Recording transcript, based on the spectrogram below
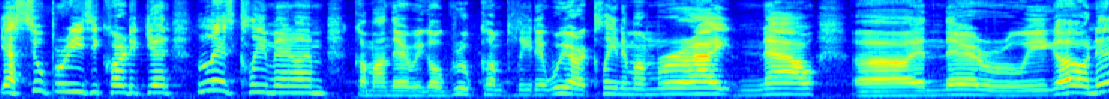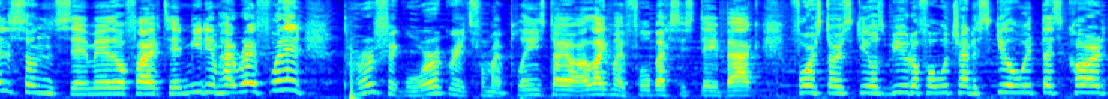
yeah, super easy card to get. Let's claim him. Come on, there we go. Group completed. We are claiming him right now. Uh, and there we go. Nelson Semedo, 5'10", medium high, right footed perfect work rates for my playing style. I like my fullbacks to stay back. Four star skills, beautiful. We'll try to skill with this card.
